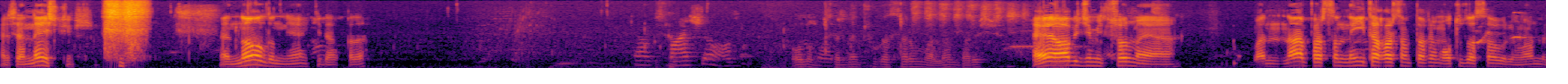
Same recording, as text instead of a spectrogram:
Yani sen ne istiyorsun? yani ne oldun ya iki dakikada? Zaman. Oğlum senden çok hasarım var lan Barış. He abicim hiç sorma ya. Ben ne yaparsan neyi takarsan takayım 30 hasar vuruyorum var mı?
